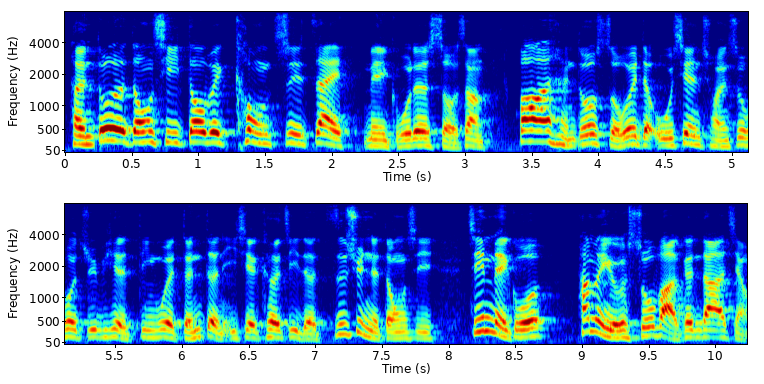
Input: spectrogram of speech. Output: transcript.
很多的东西都被控制在美国的手上，包含很多所谓的无线传输或 GPS 的定位等等一些科技的资讯的东西。其实美国他们有个说法跟大家讲，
